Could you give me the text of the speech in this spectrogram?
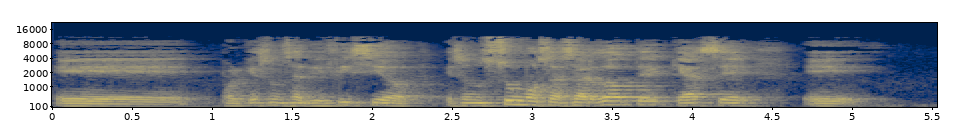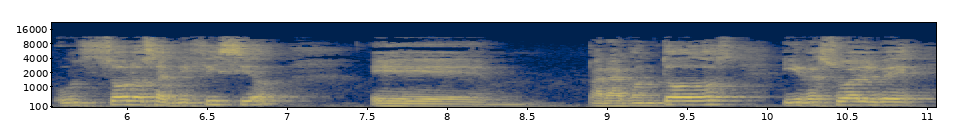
eh, porque es un sacrificio, es un sumo sacerdote que hace eh, un solo sacrificio eh, para con todos y resuelve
